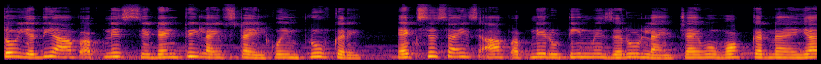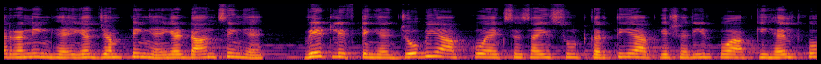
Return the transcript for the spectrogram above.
तो यदि आप अपने सेडेंट्री लाइफस्टाइल को इम्प्रूव करें एक्सरसाइज आप अपने रूटीन में ज़रूर लाएँ, चाहे वो वॉक करना है या रनिंग है या जंपिंग है या डांसिंग है वेट लिफ्टिंग है। जो भी आपको एक्सरसाइज सूट करती है, आपके शरीर को, आपकी हेल्थ को,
